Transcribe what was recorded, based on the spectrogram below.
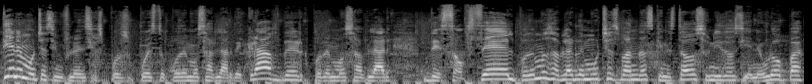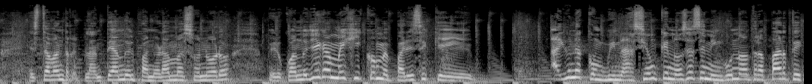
Tiene muchas influencias, por supuesto. Podemos hablar de Kraftwerk, podemos hablar de Soft Cell, podemos hablar de muchas bandas que en Estados Unidos y en Europa estaban replanteando el panorama sonoro, pero cuando llega a México me parece que hay una combinación que no se hace en ninguna otra parte.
